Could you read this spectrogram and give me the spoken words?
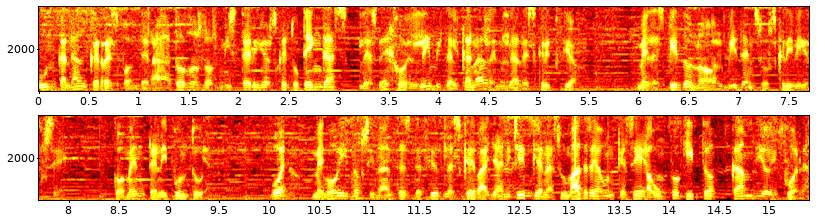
Un canal que responderá a todos los misterios que tú tengas, les dejo el link del canal en la descripción. Me despido, no olviden suscribirse. Comenten y puntúen. Bueno, me voy no sin antes decirles que vayan y chinguen a su madre aunque sea un poquito, cambio y fuera.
